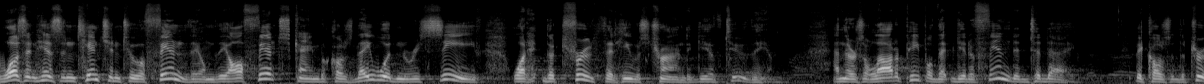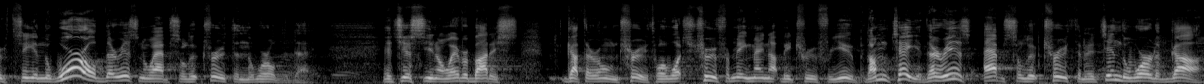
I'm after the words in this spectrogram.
wasn't his intention to offend them. The offense came because they wouldn't receive what the truth that he was trying to give to them. And there's a lot of people that get offended today because of the truth. See, in the world, there is no absolute truth in the world today. It's just, you know, everybody's got their own truth. Well, what's true for me may not be true for you. But I'm going to tell you, there is absolute truth, and it's in the Word of God.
